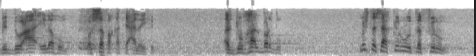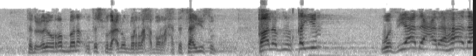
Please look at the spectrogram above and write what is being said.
بالدعاء لهم والشفقة عليهم. الجهال برضو. مش تشاكلون وتنفرون. تدعو لهم ربنا وتشفق عليهم بالراحة بالراحة تسايسون قال ابن القيم وزيادة على هذا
